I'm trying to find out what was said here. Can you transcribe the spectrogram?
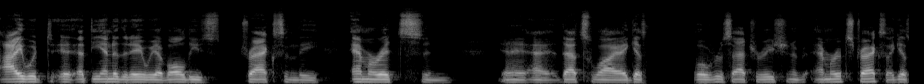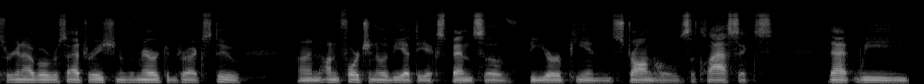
I would at the end of the day, we have all these tracks in the Emirates, and uh, that's why I guess oversaturation of Emirates tracks. I guess we're gonna have oversaturation of American tracks too, and unfortunately, be at the expense of the European strongholds, the classics that we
